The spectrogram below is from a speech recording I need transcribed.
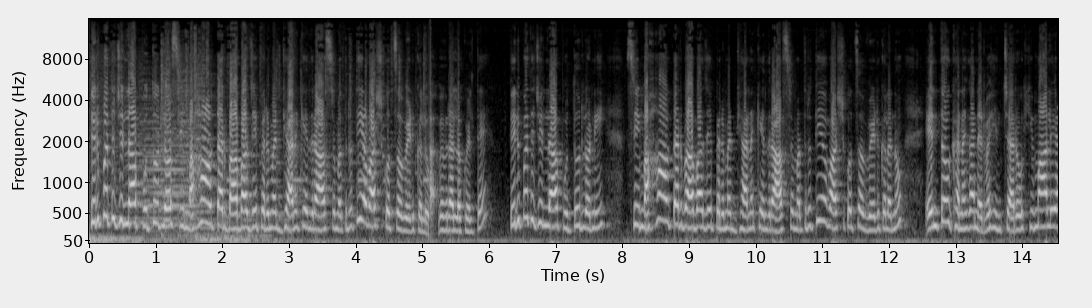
తిరుపతి జిల్లా పుత్తూరులో శ్రీ మహా అవతార్ బాబాజీ పిరమిడ్ ధ్యాన కేంద్ర ఆశ్రమ తృతీయ వార్షికోత్సవ వేడుకలు. వివరాల్లోకి వెళ్తే తిరుపతి జిల్లా పుత్తూరులోని శ్రీ మహా అవతార్ బాబాజీ పిరమిడ్ ధ్యాన కేంద్ర ఆశ్రమ తృతీయ వార్షికోత్సవ వేడుకలను ఎంతో ఘనంగా నిర్వహించారు హిమాలయ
